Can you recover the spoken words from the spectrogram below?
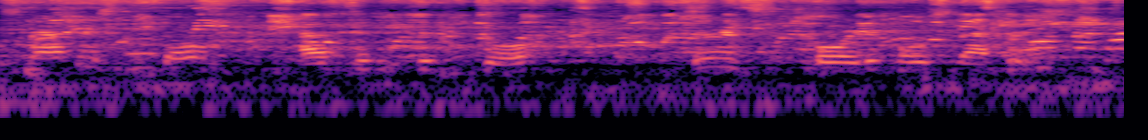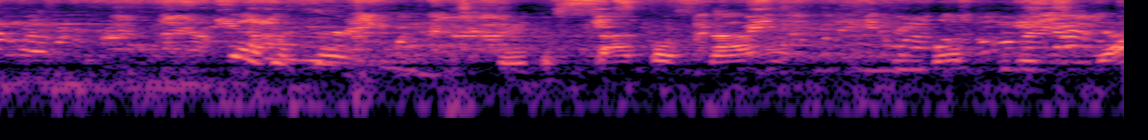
snappers dito at Celine Davido serves for the full snappers. So serve. Straight to Santos na. Balls bigay niya.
